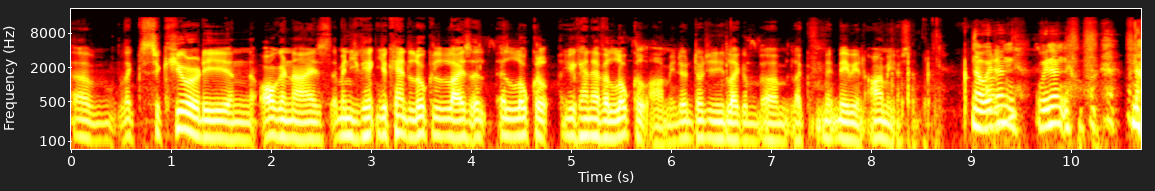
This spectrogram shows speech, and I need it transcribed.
um, like security and organized. I mean, you can't you can't localize a, a local. You can't have a local army. Don't, don't you need like a um, like maybe an army or something? No, we don't. We don't. No,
